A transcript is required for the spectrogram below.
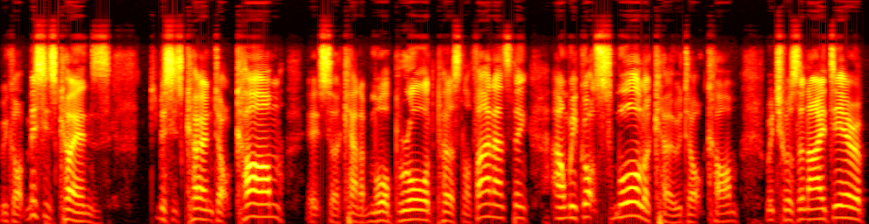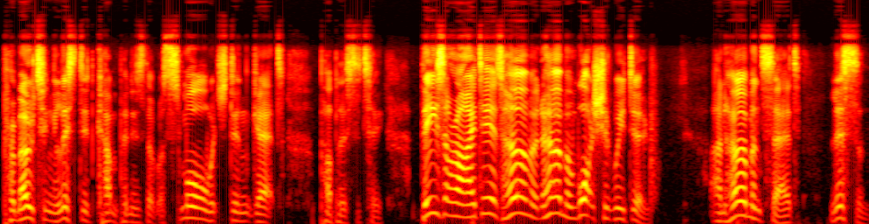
We got Mrs. Cohen's mrscohen.com. It's a kind of more broad personal finance thing. And we've got smallerco.com, which was an idea of promoting listed companies that were small, which didn't get publicity. These are ideas. Hermann, Hermann, what should we do? And Hermann said, listen,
